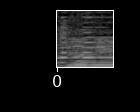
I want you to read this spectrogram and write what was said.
着你。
